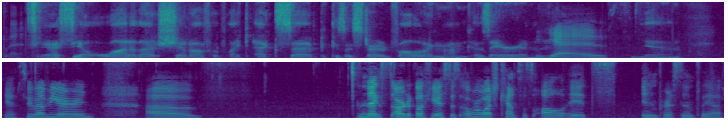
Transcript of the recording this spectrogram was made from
But See, I see a lot of that shit off of like XSET because I started following them because Aaron. yes. Yeah. Yes, we love you, Aaron. Um, next article here says Overwatch cancels all its in-person playoff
